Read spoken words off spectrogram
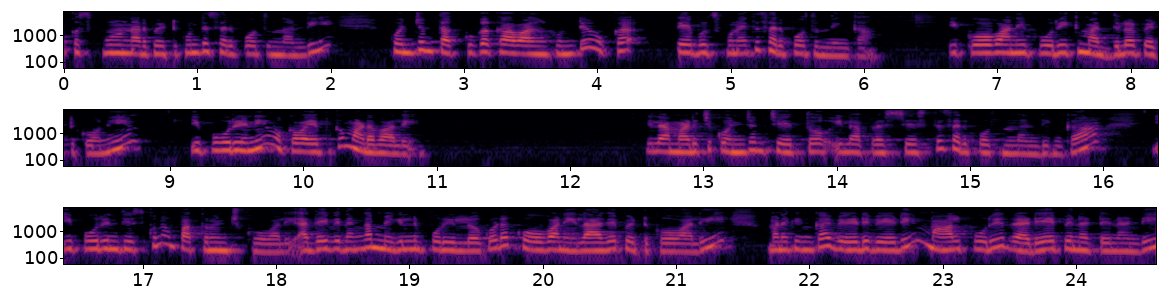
ఒక స్పూన్నర పెట్టుకుంటే సరిపోతుందండి. కొంచెం తక్కువగా కావాలనుకుంటే ఒక టేబుల్ స్పూన్ అయితే సరిపోతుంది ఇంకా. ఈ కోవాని పూరికి మధ్యలో పెట్టుకొని ఈ పూరిని ఒకవైపుకి మడవాలి. ఇలా మడిచి కొంచెం చేత్తో ఇలా ప్రెస్ చేస్తే సరిపోతుందండి ఇంకా. ఈ పూరిని తీసుకుని పక్కన ఉంచుకోవాలి. అదేవిధంగా మిగిలిన పూరీల్లో కూడా కోవాని ఇలాగే పెట్టుకోవాలి. మనకి ఇంకా వేడి వేడి మాల్ పూరి రెడీ అయిపోయినట్టేనండి.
